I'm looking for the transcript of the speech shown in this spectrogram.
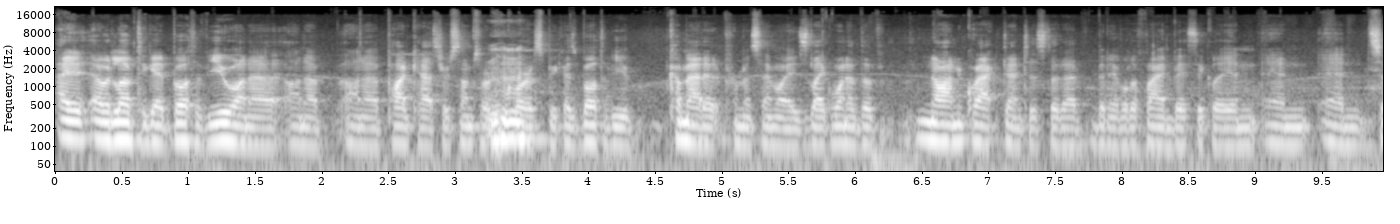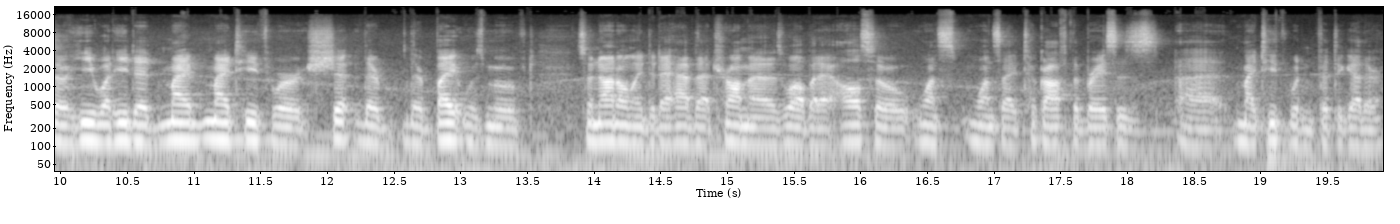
I, I would love to get both of you on a on a on a podcast or some sort of Mhm. course because both of you come at it from the same way. He's like one of the non-quack dentists that I've been able to find basically, and and and so he what he did. My my teeth were shit. Their their bite was moved. So not only did I have that trauma as well, but I also once once I took off the braces, uh, my teeth wouldn't fit together.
